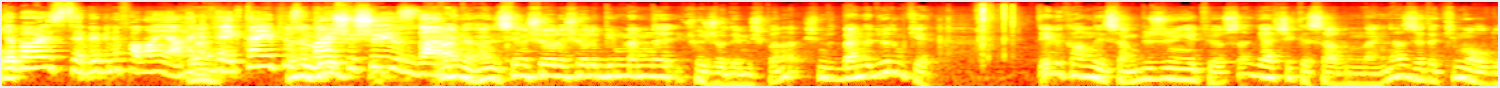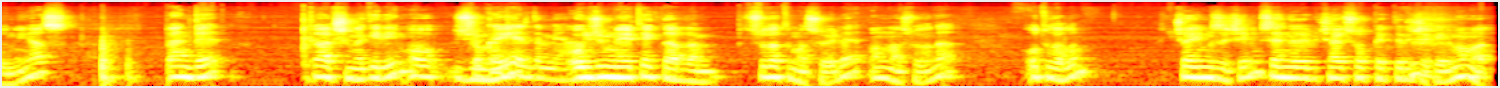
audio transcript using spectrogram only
Bir de bari sebebini falan ya. Hani Yani- fake'ten yapıyorsun Hani ben direkt- şu şu yüzden. Aynen hani seni şöyle şöyle bilmem ne çocuğu demiş bana. Şimdi ben de diyorum ki delikanlıysan büzüğün yetiyorsa gerçek hesabından yaz ya da kim olduğunu yaz. Ben de karşına geleyim o Şoka cümleyi girdim ya. o cümleyi tekrardan suratıma söyle. Ondan sonra da oturalım çayımızı içelim. Seninle de bir çay sohbetleri çekelim ama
